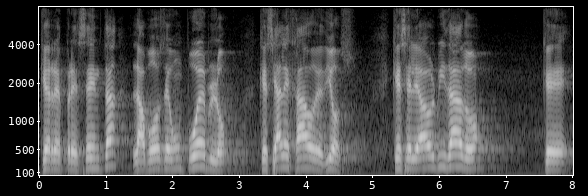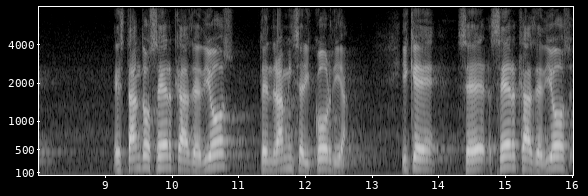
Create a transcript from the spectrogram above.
que representa la voz de un pueblo que se ha alejado de Dios, que se le ha olvidado que estando cerca de Dios, tendrá misericordia. Y que cerca de Dios,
